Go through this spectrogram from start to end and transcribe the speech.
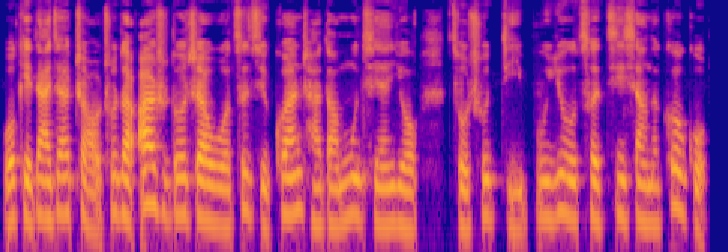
我给大家找出的二十多只我自己观察到目前有走出底部右侧迹象的个股，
